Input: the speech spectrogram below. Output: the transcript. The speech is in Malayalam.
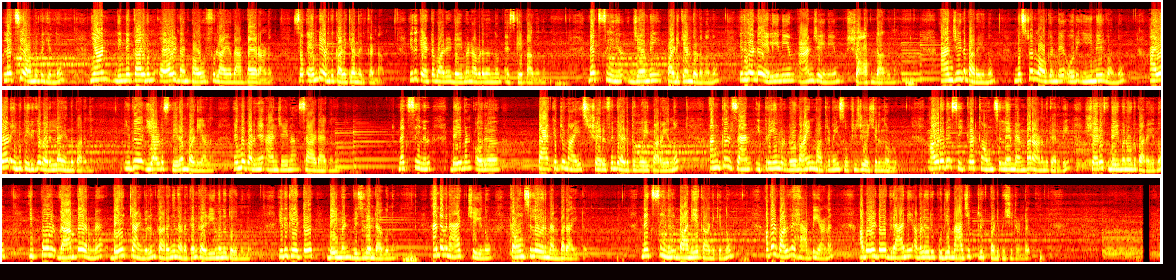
ലെക്സി ഓർമ്മിപ്പിക്കുന്നു ഞാൻ നിന്നെക്കാളും ഓൾഡ് ആൻഡ് പവർഫുൾ ആയ വാമ്പയർ ആണ്. സോ എന്റെ അടുത്ത് കളിക്കാൻ നിൽക്കണ്ട. ഇത് കേട്ടപാടെ ഡെയ്മൺ അവിടെ നിന്നും എസ്കേപ്പ് ആകുന്നു. നെക്സ്റ്റ് സീനിൽ ജെർമി പഠിക്കാൻ തുടങ്ങുന്നു. ഇത് കണ്ട് എലീനയും ആൻജൈനയും ഷോക്ക്ഡ് ആകുന്നു. ആൻജൈന പറയുന്നു മിസ്റ്റർ ലോഗന്റെ ഒരു ഇമെയിൽ വന്നു. അയാൾ ഇനി തിരികെ വരില്ല എന്ന് പറഞ്ഞു. ഇത് ഇയാളുടെ സ്ഥിരം പണിയാണ് എന്ന് പറഞ്ഞ് ആൻജൈന സാഡ് ആകുന്നു. നെക്സ്റ്റ് സീനിൽ ഡെയ്മൺ ഒരു പാക്കറ്റുമായി ഷെറിഫിന്റെ അടുത്ത് പോയി പറയുന്നു അങ്കിൾ സാൻ ഇത്രയും റിവൈൻ മാത്രമേ സൂക്ഷിച്ചു വെച്ചിരുന്നുള്ളൂ. അവരുടെ സീക്രട്ട് കൗൺസിലിലെ മെമ്പർ ആണെന്ന് കരുതി ഷെറിഫ് ഡെയ്മനോട് പറയുന്നു ഇപ്പോൾ വാമ്പയറിന് ഡേ ടൈമിലും കറങ്ങി നടക്കാൻ കഴിയുമെന്ന് തോന്നുന്നു. ഇത് കേട്ട് ഡെയ്മൺ വിജിലന്റ് ആകുന്നു. ആൻഡ് അവൻ ആക്ട് ചെയ്യുന്നു കൗൺസിലെ ഒരു മെമ്പറായിട്ട്. നെക്സ്റ്റ് സീനിൽ ബാനിയെ കാണിക്കുന്നു. അവൾ വളരെ ഹാപ്പിയാണ്. അവളുടെ ഗ്രാനി അവളെ ഒരു പുതിയ മാജിക് ട്രിക്ക് പഠിപ്പിച്ചിട്ടുണ്ട്.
